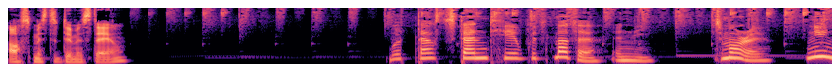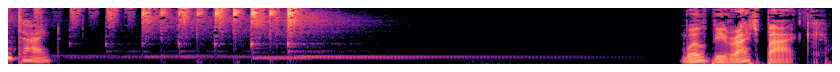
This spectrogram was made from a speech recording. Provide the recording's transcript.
asked Mr. Dimmesdale. Wilt thou stand here with mother and me tomorrow, noontide? We'll be right back.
